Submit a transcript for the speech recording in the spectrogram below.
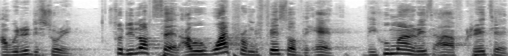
And we read the story. So the Lord said, I will wipe from the face of the earth the human race I have created,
